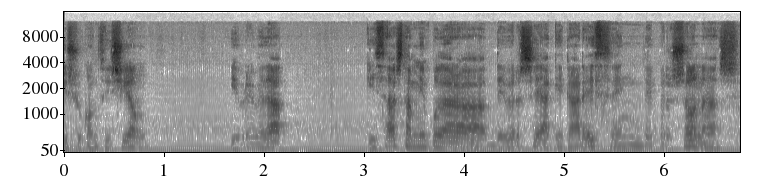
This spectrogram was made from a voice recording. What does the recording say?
y su concisión y brevedad quizás también pueda deberse a que carecen de personas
